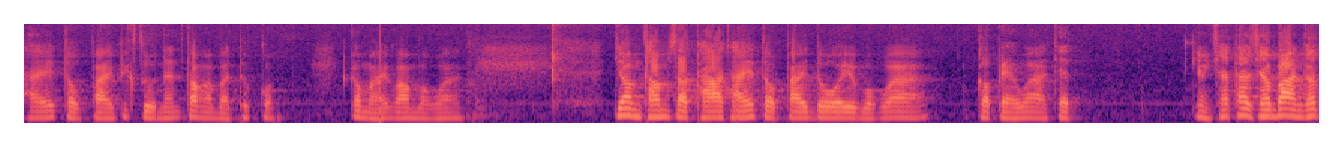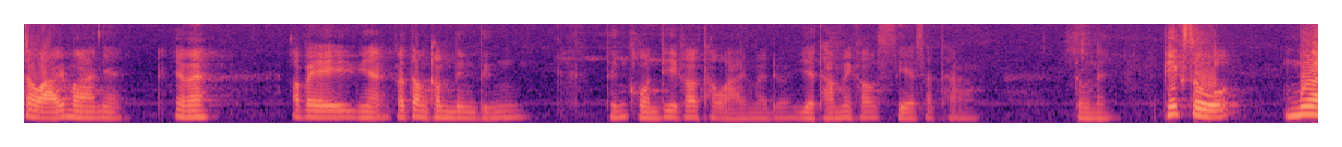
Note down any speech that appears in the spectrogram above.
ไทยให้ตกไป ภิกษุนั้นต้องอบัตทุกกฎก็หมายความบอกว่า ย่อมทำศรัทธาไทยให้ตกไปโดยบอกว่า ก็แปลว่าจะอย่างถ้าชาวบ้านเขาถวายมาเนี่ยใช่ไหมเอาไปเนี่ยก็ต้องคำนึงถึง ถึงคนที่เขาถวายมาด้วย อย่าทำให้เขาเสียศรัทธา ตรงนั้น ภิกษุเมื่อ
